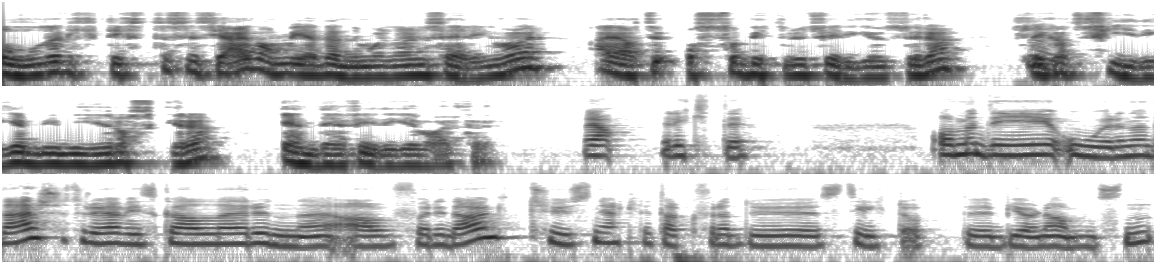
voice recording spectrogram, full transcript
aller viktigste, syns jeg, da, med denne moderniseringen vår, er at vi også bytter ut 4G-utstyret, slik at 4G blir mye raskere enn det 4G var før. Ja, riktig. Og med de ordene der så tror jeg vi skal runde av for i dag. Tusen hjertelig takk for at du stilte opp, Bjørn Amundsen,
